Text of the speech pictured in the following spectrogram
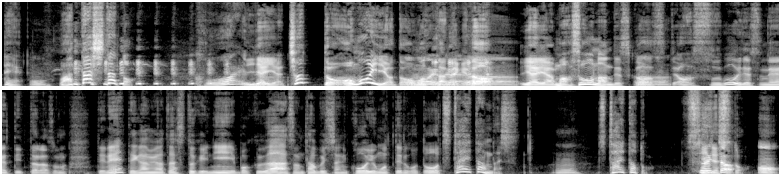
てうん。渡したと。怖いな。いやいやちょっと重いよと思ったんだけど、ね。いやいやまあそうなんですかうんうん。つって「あすごいですね」って言ったらそのでね手紙渡す時に僕がその田淵さんに好意を持ってることを伝えたんですうん。伝えたと。好き伝えた。ですと。うん。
